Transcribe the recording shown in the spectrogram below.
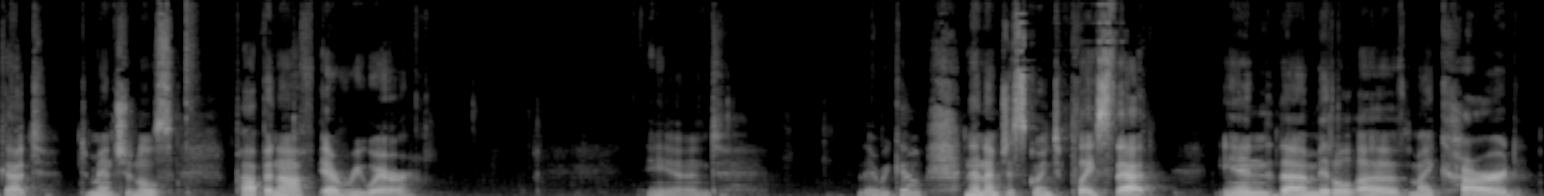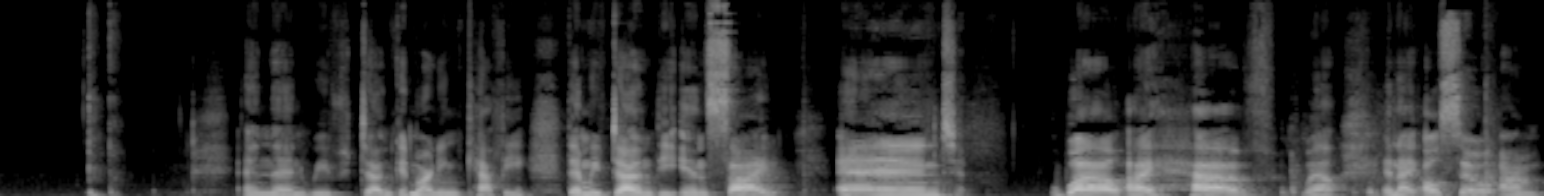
got dimensionals popping off everywhere. And there we go. And then I'm just going to place that in the middle of my card. And then we've done, good morning, Kathy. Then we've done the inside. And while I have, well, and I also um,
